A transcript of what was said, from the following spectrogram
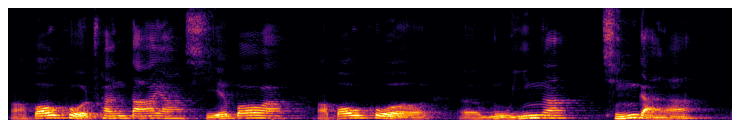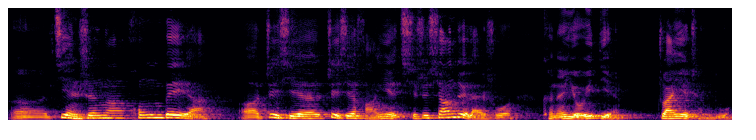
啊，包括穿搭呀、鞋包啊啊，包括呃母婴啊。情感啊，呃，健身啊，烘焙啊，呃，这些这些行业其实相对来说可能有一点专业程度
